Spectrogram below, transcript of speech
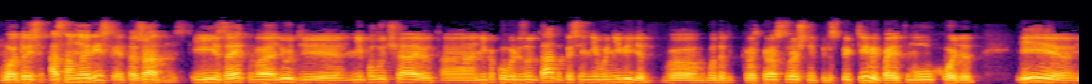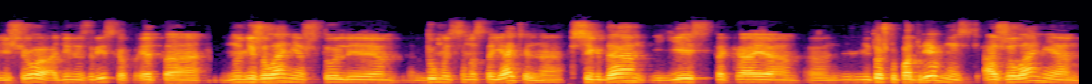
Вот, то есть основной риск это жадность. И из-за этого люди не получают а, никакого результата, то есть они его не видят в вот этой краткосрочной перспективе, поэтому уходят. И еще один из рисков – это ну, нежелание, что ли, думать самостоятельно. Всегда есть такая, э, не то что потребность, а желание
